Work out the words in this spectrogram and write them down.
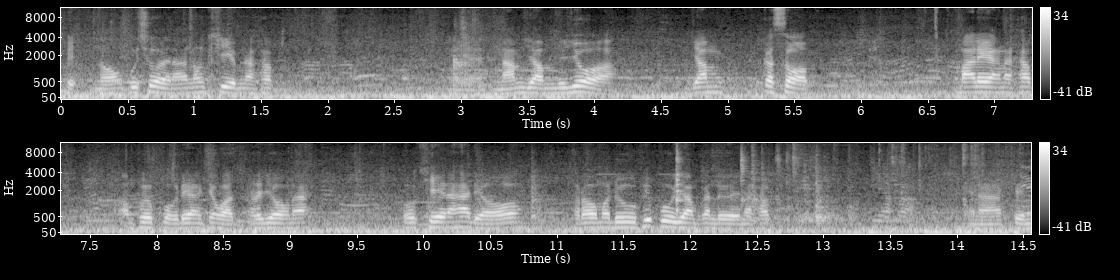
เป็ดน้องผู้ช่วยนะ น้องครีมนะครับ น้ำยำยั่วยำกระสอบมาแรงนะครับอำเภอปลวกแดงจังหวัดระยองนะ โอเคนะฮะเดี๋ยวเรามาดูพี่ปูยำกันเลยนะครับนี่นะเป็น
